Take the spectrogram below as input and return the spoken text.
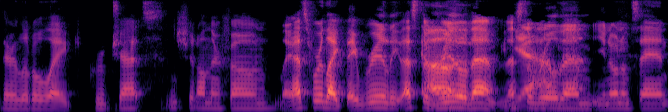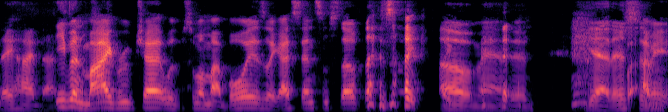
their little like group chats and shit on their phone. Like that's where like they really that's the Oh, real them. That's yeah, the real man. them. You know what I'm saying? they hide that. Even stuff, my too. group chat with some of my boys, like I send some stuff that's like, like Oh man, dude. Yeah, there's but, some. I mean,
